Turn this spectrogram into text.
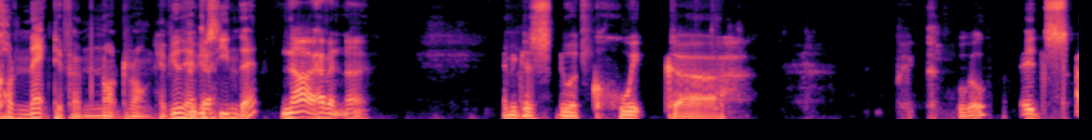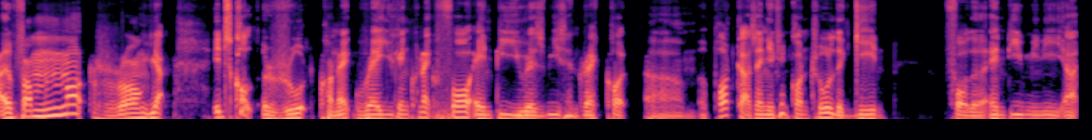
Connect. If I'm not wrong, have you have you seen that? No, I haven't. No. Let me just do a quick, uh, quick Google. It's if I'm not wrong, yeah, it's called Rode Connect, where you can connect four NT USBs and record um, a podcast, and you can control the gain for the NT mini uh,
